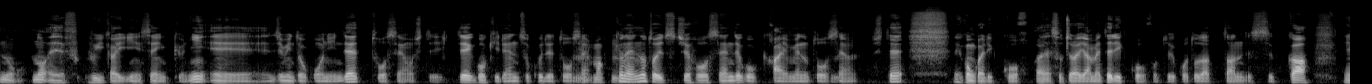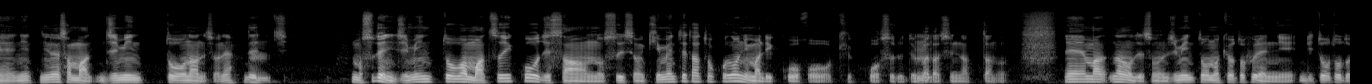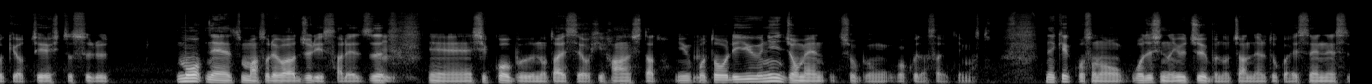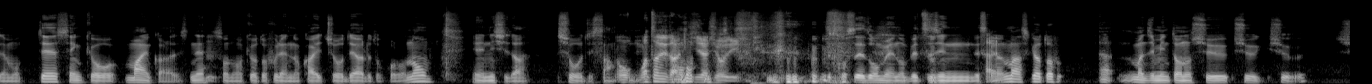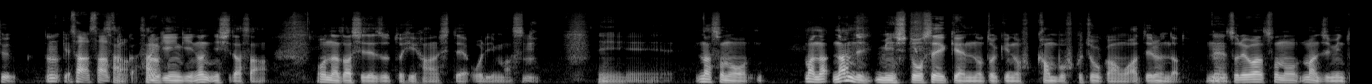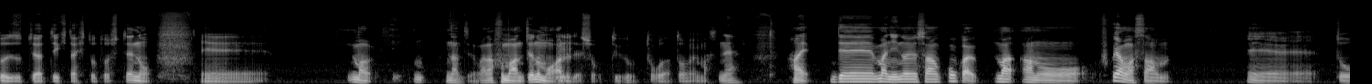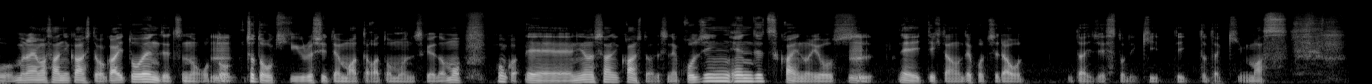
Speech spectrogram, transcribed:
のの、えー、府議会議員選挙に、えー、自民党公認で当選をしていて、5期連続で当選。うん、まあ、去年の統一地方選で5回目の当選をして、うん、今回立候補、えー、そちら辞めて立候補ということだったんですが、えー、二宮さん、まあ、自民党なんですよね。で、うんもうすでに自民党は松井浩二さんの推薦を決めてたところに、まあ、立候補を決行するという形になったの。うん、まあ、なので、その自民党の京都府連に離党届を提出するも、ねまあ、それは受理されず、うん、えー、執行部の体制を批判したということを理由に除名処分を下されていますと。で結構そのご自身の YouTube のチャンネルとか SNS でもって選挙前からですね、うん、その京都府連の会長であるところの、えー、西田昌司さん。お、また出た、西田昌司。同姓同名の別人ですけど、はい、まあ、京都あ、まあ、自民党の州、州、州、州うん、参参議院議員の西田さんを名指しでずっと批判しておりますと。うん、えー、なそのまあ、ななんで民主党政権の時の官房副長官を当てるんだと、ね、うん、それはその、まあ、自民党でずっとやってきた人としての、えー、まあ、なんていうのかな、不満っていうのもあるでしょうっていうところだと思いますね。はい。で、まあ、二の湯さん、今回、まあ、あの、福山さん、えー、と、村山さんに関しては街頭演説の音、うん、ちょっとお聞き苦しい点もあったかと思うんですけれども、今回、えー、二之さんに関してはですね、個人演説会の様子、うん、えー、行ってきたので、こちらをダイジェストで聞いていただきます。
